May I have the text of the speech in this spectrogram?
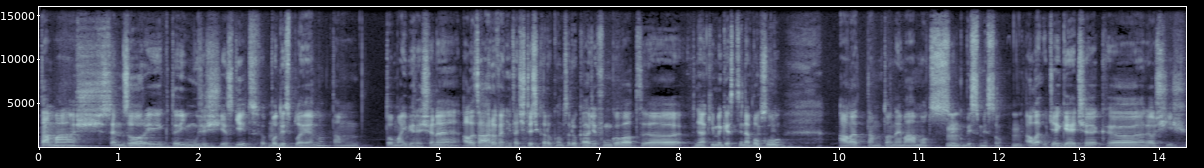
tam máš senzory, který můžeš jezdit pod mm-hmm. displejem, tam to mají vyřešené, ale zároveň i ta čtečka dokonce dokáže fungovat uh, v nějakými gesty na boku, Jasně. ale tam to nemá moc hmm. jakoby, smysl. Hmm. Ale u těch Gček, uh, dalších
